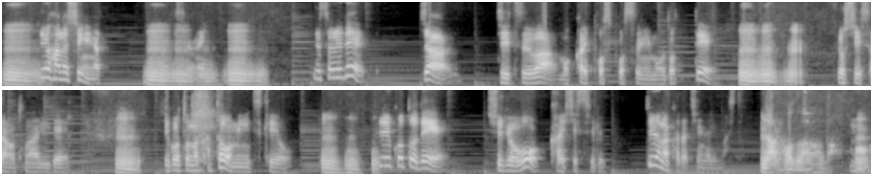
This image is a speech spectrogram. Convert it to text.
うん、ていう話になって、うん、うん、うん、でそれで、じゃあ、実はもう一回ポスポスに戻って、うん、うん、うん、ヨッシーさんの隣でうん、仕事の方を身につけようん、うんうということで、修行を開始するというような形になりました。なるほど、なるほど。うんうんうん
